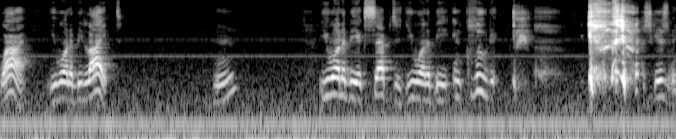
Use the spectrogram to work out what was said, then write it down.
Why? You want to be liked. Hmm? You want to be accepted. You want to be included. Excuse me.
